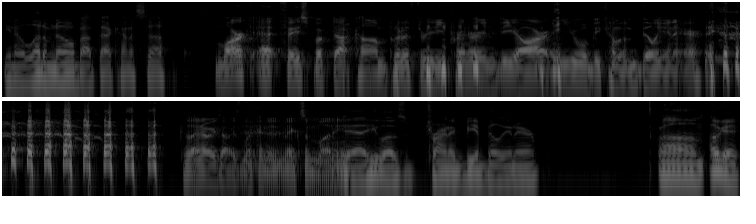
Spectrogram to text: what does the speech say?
you know, let them know about that kind of stuff. Mark at facebook.com, put a 3D printer in VR, and you will become a billionaire. because I know he's always looking to make some money. Yeah, he loves trying to be a billionaire. Um. Okay.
